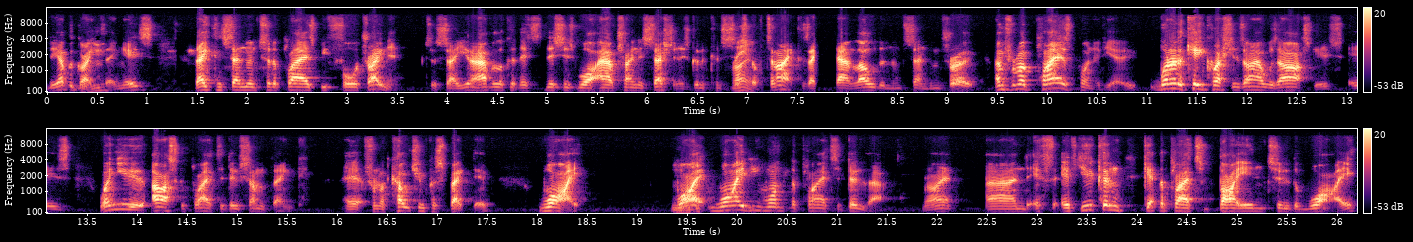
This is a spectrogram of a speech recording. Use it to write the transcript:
The other great mm-hmm. thing is they can send them to the players before training to say, you know, have a look at this. This is what our training session is going to consist right. of tonight because they can download them and send them through. And from a player's point of view, one of the key questions I always ask is, is when you ask a player to do something uh, from a coaching perspective, why? Mm. Why? Why do you want the player to do that? Right? And if if you can get the player to buy into the why,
